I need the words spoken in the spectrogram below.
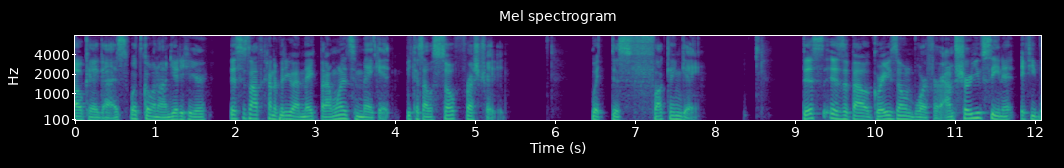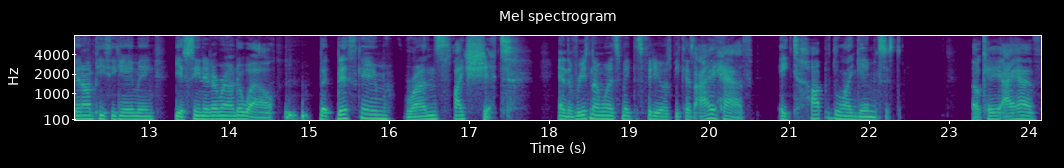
Okay, guys, what's going on? Yeti here. This is not the kind of video I make, but I wanted to make it because I was so frustrated with this fucking game. This is about Gray Zone Warfare. I'm sure you've seen it. If you've been on PC gaming, you've seen it around a while. But this game runs like shit. And the reason I wanted to make this video is because I have a top of the line gaming system. Okay, I have,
